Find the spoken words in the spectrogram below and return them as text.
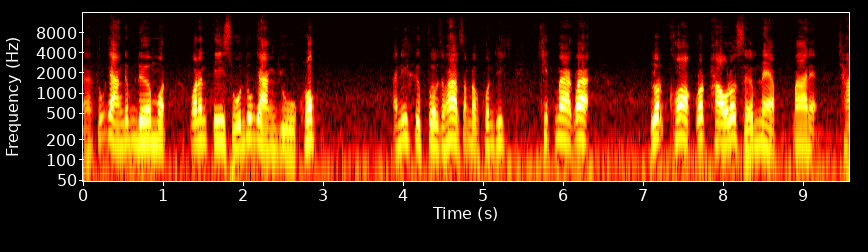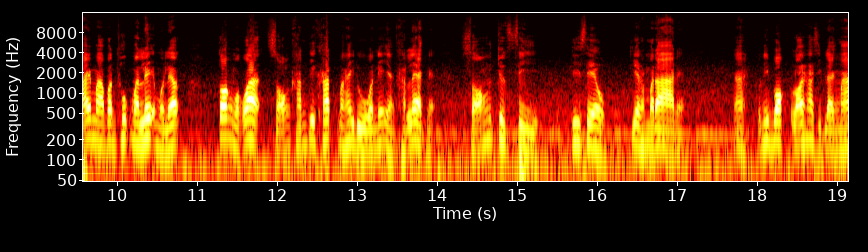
นะทุกอย่างเดิมๆหมดวารันตีศูนย์ทุกอย่างอยู่ครบ อันนี้คือเฟิร์มสภาพสำหรับคนที่คิดมากว่ารถคอกรถเพารถเสริมแหนบมาเนี่ยใช้มาบรรทุกมาเละหมดแล้ว ต้องบอกว่า 2 คันที่คัดมาให้ดูวันนี้อย่างคันแรกเนี่ย2.4 ดีเซล เกียร์ธรรมดาเนี่ยนะตัวนี้บล็อก 150 แรงม้า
